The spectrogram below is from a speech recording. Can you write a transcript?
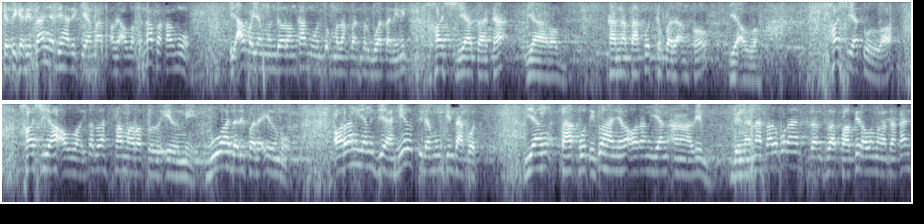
Ketika ditanya di hari kiamat oleh Allah, "Kenapa kamu apa yang mendorong kamu untuk melakukan perbuatan ini?" Khasyataka ya Rabb karena takut kepada engkau ya Allah. Khasyatullah khasyah Allah itu adalah samaratul ilmi. Buah daripada ilmu. Orang yang jahil tidak mungkin takut. Yang takut itu hanyalah orang yang alim. Dengan nas Al-Quran dan surat Fatir Allah mengatakan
